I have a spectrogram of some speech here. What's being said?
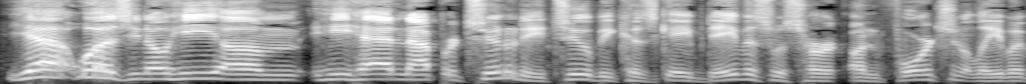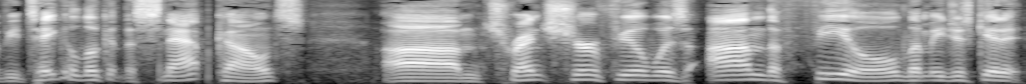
Yeah, it was. You know, he um he had an opportunity too because Gabe Davis was hurt, unfortunately. But if you take a look at the snap counts, um, Trent Sherfield was on the field. Let me just get it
